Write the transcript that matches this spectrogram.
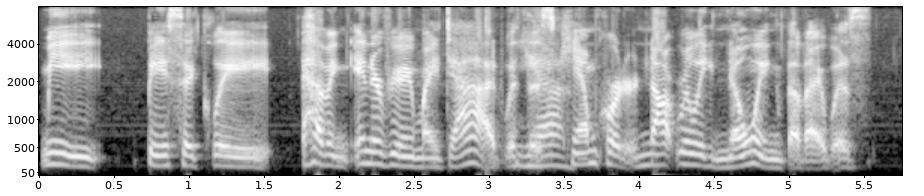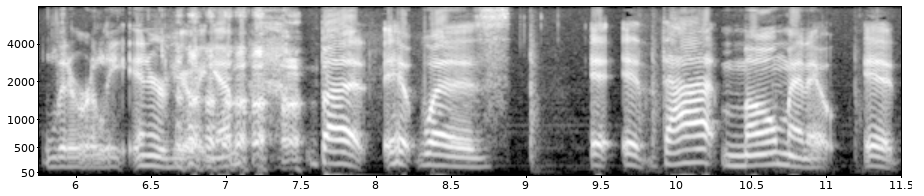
me basically having interviewing my dad with Yeah. this camcorder not really knowing that i was literally interviewing him but it was it, it that moment it it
